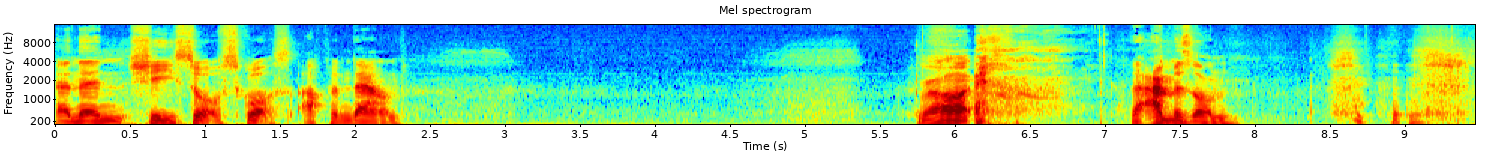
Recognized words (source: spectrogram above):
and then she sort of squats up and down. Right. The Amazon.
